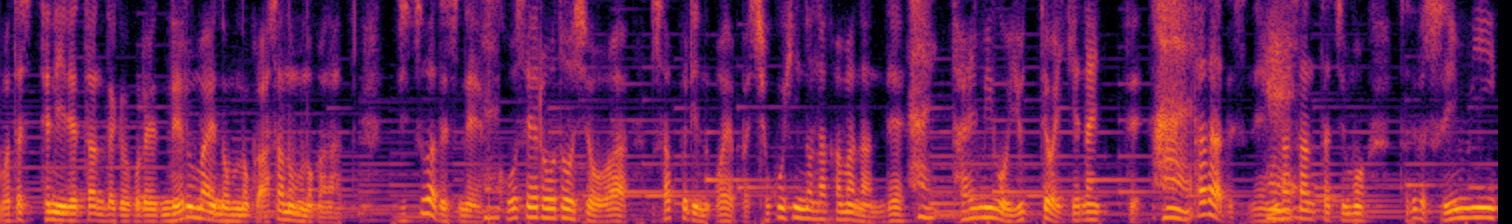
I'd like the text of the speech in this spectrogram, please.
私手に入れたんだけどこれ寝る前飲むのか朝飲むのかな実はですね、厚生労働省はサプリはやっぱり食品の仲間なんではい。タイミングを言ってはいけないって。はい。ただですね、ええ皆さんたちも、例えば睡眠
